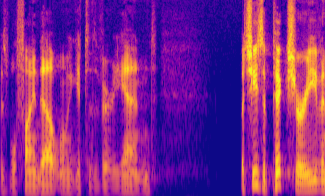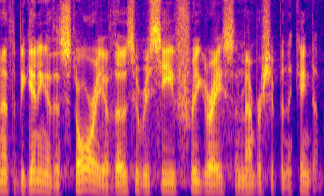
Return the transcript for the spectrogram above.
as we'll find out when we get to the very end. But she's a picture, even at the beginning of the story, of those who receive free grace and membership in the kingdom.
